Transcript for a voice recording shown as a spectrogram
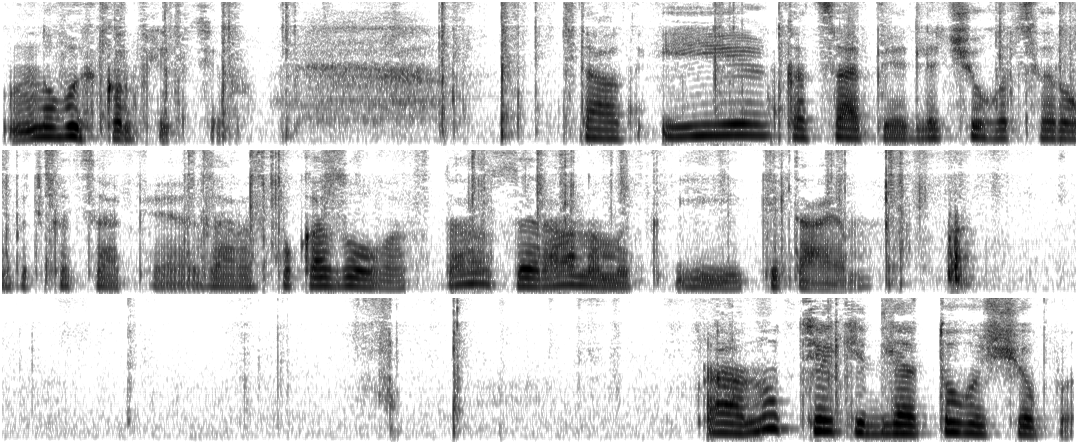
нових конфліктів. Так, і Кацапія. Для чого це робить Кацапія зараз показово да, з Іраном і Китаєм? А, ну тільки для того, щоб.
